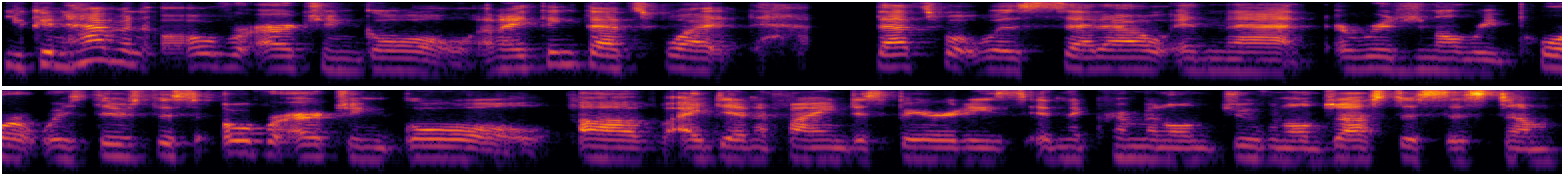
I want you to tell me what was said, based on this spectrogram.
you can have an overarching goal. And I think that's what that's what was set out in that original report was there's this overarching goal of identifying disparities in the criminal juvenile justice system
